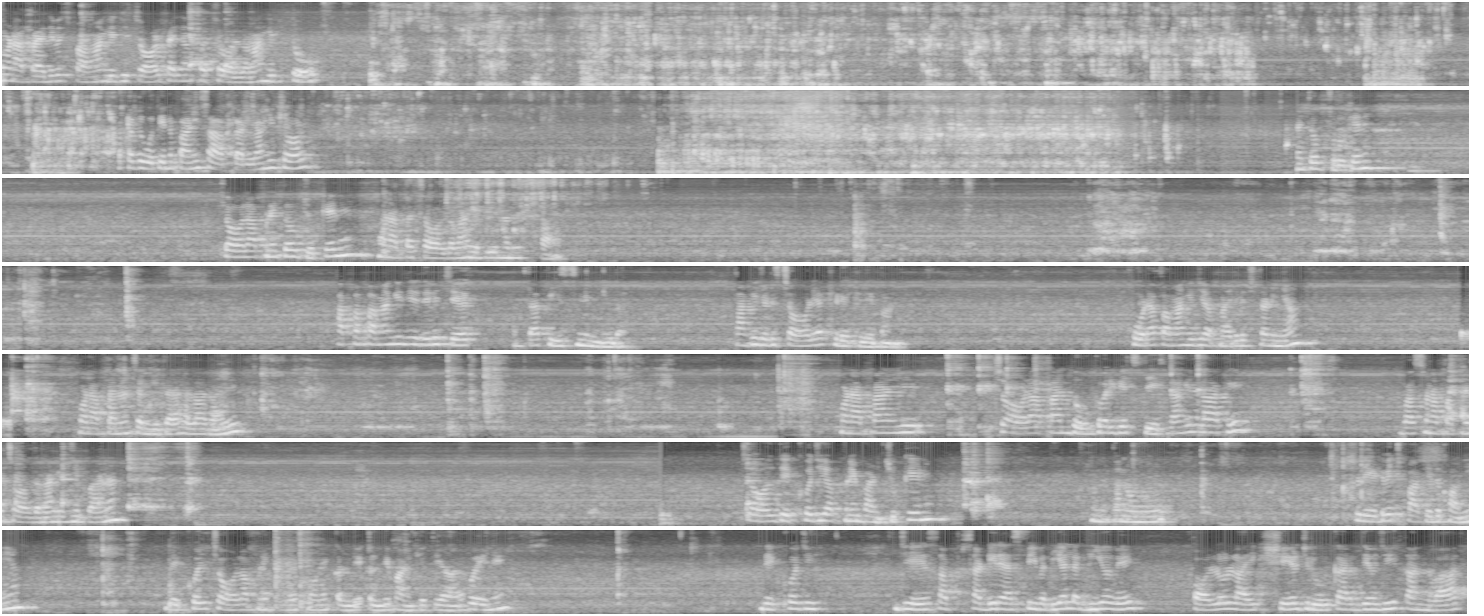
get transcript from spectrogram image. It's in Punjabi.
ਹੁਣ ਆਪਾਂ ਇਹਦੇ ਵਿੱਚ ਪਾਵਾਂਗੇ ਜੀ ਚੌਲ। ਪਹਿਲਾਂ ਆਪਾਂ ਚੌਲ ਲਵਾਂਗੇ ਧੋ ਆਪਾਂ ਦੋ ਤਿੰਨ ਪਾਣੀ ਸਾਫ਼ ਕਰ ਲਾਂਗੇ ਚੌਲ। ਧੁੱਪ ਚੁੱਕੇ ਨੇ। ਚੌਲ ਆਪਣੇ ਧੁੱਪ ਚੁੱਕੇ ਨੇ। ਹੁਣ ਆਪਾਂ ਚੌਲ ਲਵਾਂਗੇ ਜੀ ਇਹਨਾਂ ਦੇ ਵਿੱਚ ਆਪਾਂ ਪਾਵਾਂਗੇ ਜੀ ਇਹਦੇ ਵਿੱਚ ਅੱਧਾ ਪੀਸ ਨਿੰਬੂ ਦਾ, ਤਾਂ ਕਿ ਜਿਹੜੇ ਚੌਲ ਆ ਖਿੜੇ ਖਿੜੇ ਬਣ। ਥੋੜਾ ਪਾਵਾਂਗੇ ਜੀ ਆਪਾਂ ਇਹਦੇ ਵਿੱਚ ਧਨੀਆ। ਹੁਣ ਆਪਾਂ ਇਹਨੂੰ ਚੰਗੀ ਤਰ੍ਹਾਂ ਹਿਲਾ ਦਾਂਗੇ। ਹੁਣ ਆਪਾਂ ਇਹ ਚੌਲ ਆਪਾਂ ਦੋ ਕੁ ਵਾਰੀ ਵਿੱਚ ਦੇਖ ਲਾਂਗੇ ਹਿਲਾ ਕੇ। ਬਸ ਹੁਣ ਆਪਾਂ ਆਪਣੇ ਚੌਲ ਦੇਵਾਂਗੇ ਜੀ ਬਣਨ ਚੌਲ ਦੇਖੋ ਜੀ ਆਪਣੇ ਬਣ ਚੁੱਕੇ ਨੇ। ਹੁਣ ਤੁਹਾਨੂੰ ਪਲੇਟ ਵਿੱਚ ਪਾ ਕੇ ਦਿਖਾਉਣੀ ਆ। ਦੇਖੋ ਜੀ, ਚੌਲ ਆਪਣੇ ਕਿੰਨੇ ਸੋਹਣੇ ਕੱਲੇ ਕੱਲੇ ਬਣ ਕੇ ਤਿਆਰ ਹੋਏ ਨੇ। ਦੇਖੋ ਜੀ, ਜੇ ਸਭ, ਸਾਡੀ ਰੈਸਪੀ ਵਧੀਆ ਲੱਗੀ ਹੋਵੇ ਫੋਲੋ ਲਾਈਕ ਸ਼ੇਅਰ ਜ਼ਰੂਰ ਕਰ ਦਿਓ ਜੀ। ਧੰਨਵਾਦ।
